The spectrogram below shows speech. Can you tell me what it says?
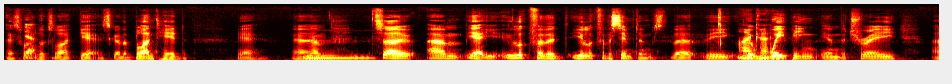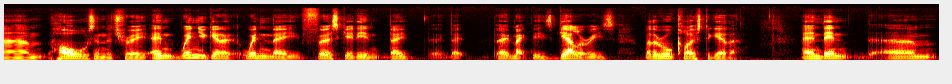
That's what Yeah. it looks like. Yeah, it's got a blunt head. Yeah. Um, So um, yeah, you you look for the you look for the symptoms, the the, Okay. the weeping in the tree, um, holes in the tree, and when you get a, when they first get in, they they they make these galleries, but they're all close together, and then um,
